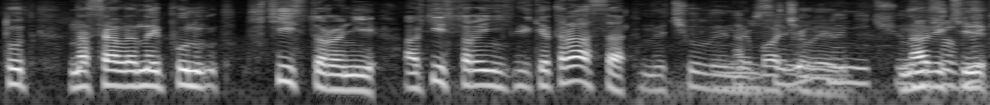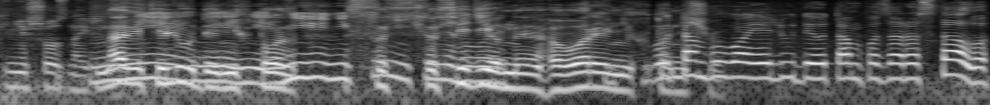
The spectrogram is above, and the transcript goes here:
Тут населений пункт в тій стороні, а в тій стороні тільки траса. Не чули, не Абсолютно бачили. нічого. Навіть, і- знайшли. навіть і Ні, люди, ні, ніхто, ні, ні, ніхто з нічого не сусідів говорив. не говорив, ніхто Бо там нічого. буває, люди отам позаростало,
